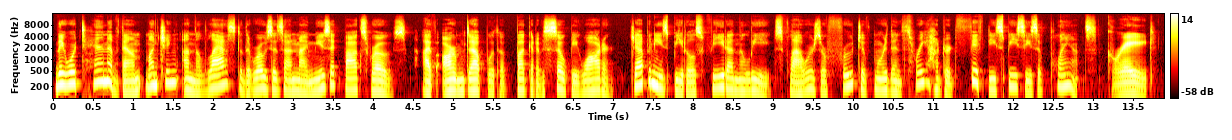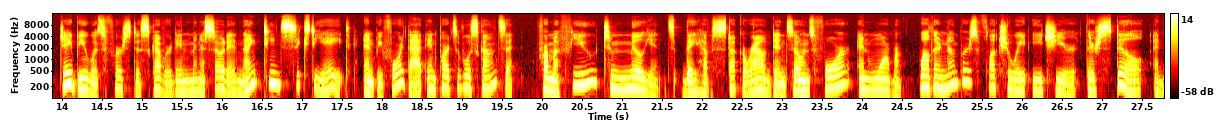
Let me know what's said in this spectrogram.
there were 10 of them munching on the last of the roses on my music box rose. I've armed up with a bucket of soapy water. Japanese beetles feed on the leaves, flowers, or fruit of more than 350 species of plants. Great. JB was first discovered in Minnesota in 1968, and before that in parts of Wisconsin. From a few to millions, they have stuck around in zones 4 and warmer. While their numbers fluctuate each year, they're still an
